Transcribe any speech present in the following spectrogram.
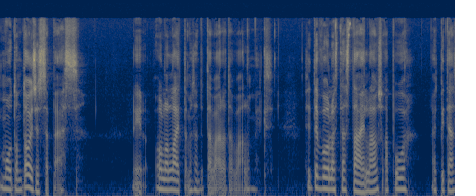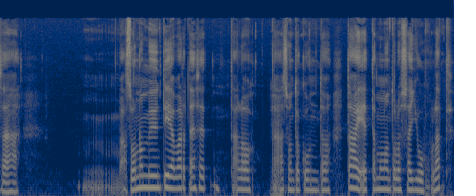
muuton toisessa päässä, niin olla laittamassa niitä tavaroita valmiiksi. Sitten voi olla sitä stylausapua, että pitää saada asunnon myyntiä varten se talo tai Mm. asuntokuntoon. Tai että mulla on tulossa juhlat,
